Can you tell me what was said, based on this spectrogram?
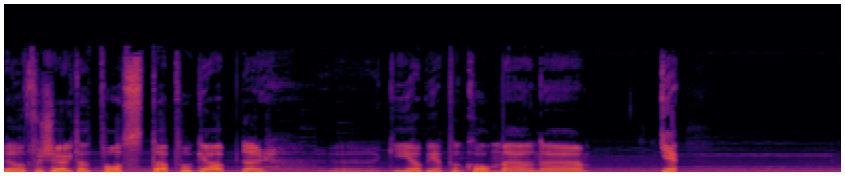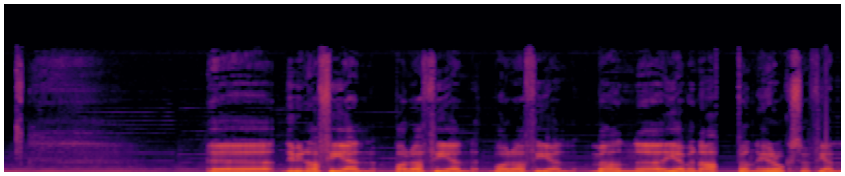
jag har försökt att posta på Gab där. Eh, uh, gab.com men uh, yeah. Uh, det blir några fel, bara fel, bara fel. Men uh, även appen är också fel.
